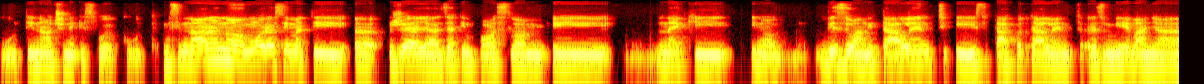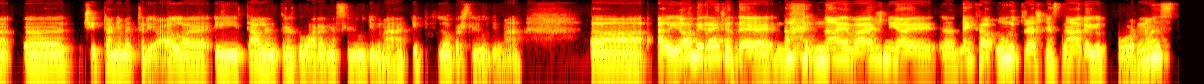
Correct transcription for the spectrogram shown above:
put i naći neki svoj put. Mislim, naravno mora se imati uh, želja za tim poslom i neki you know, vizualni talent i isto tako talent razumijevanja, uh, čitanja materijala i talent razgovaranja s ljudima i biti dobar s ljudima. Ali ja bih rekla da je najvažnija je neka unutrašnja snaga i otpornost,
